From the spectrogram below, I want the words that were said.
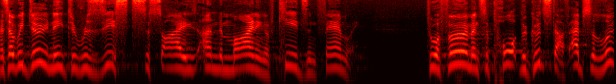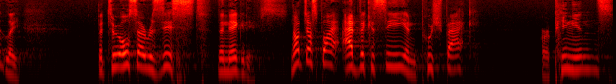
And so we do need to resist society's undermining of kids and family, to affirm and support the good stuff, absolutely, but to also resist the negatives, not just by advocacy and pushback or opinions,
